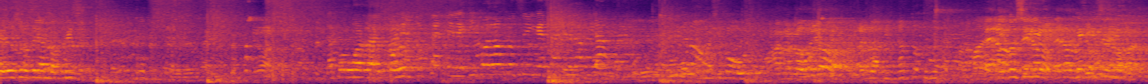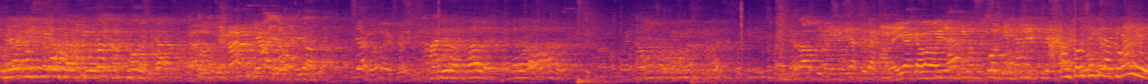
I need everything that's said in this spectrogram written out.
que ellos solo tenían dos pisos. La puedo guardar el Vale, el equipo 2 consigue salir de la pirámide, ¿Qué consiguió? ¿Qué consiguió? Una consiguió Mario Alcalde, Habéis acabado ya con un triple ¿Han conseguido la pirámide?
